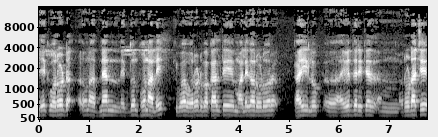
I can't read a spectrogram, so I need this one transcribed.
एक वरोड अज्ञान एक दोन फोन आले किंवा वरोड बकाल ते मालेगाव रोडवर काही लोक अवैधरित्या रोडाचे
